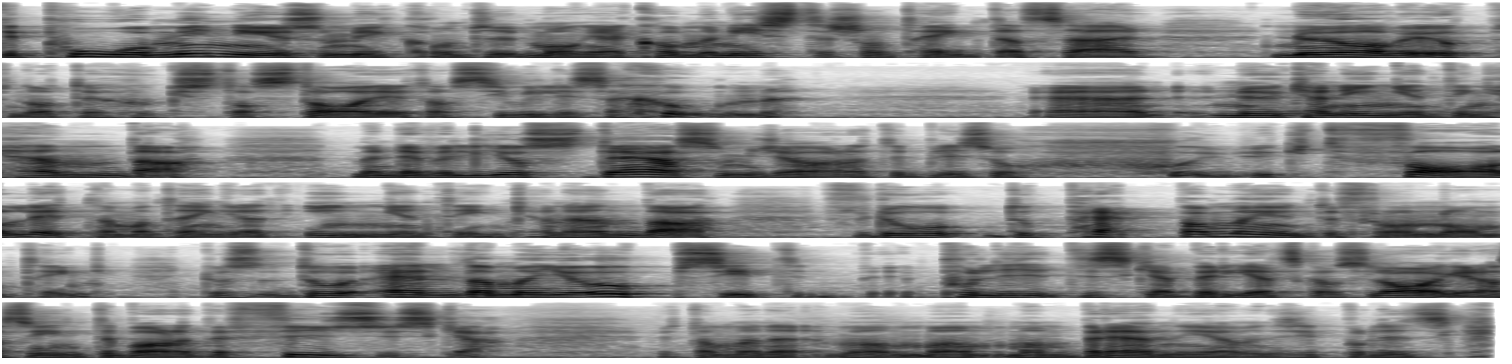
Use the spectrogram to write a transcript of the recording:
det, påminner ju så mycket om typ många kommunister som tänkte att så här, nu har vi uppnått det högsta stadiet av civilisation. Eh, nu kan ingenting hända. Men det är väl just det som gör att det blir så sjukt farligt när man tänker att ingenting kan hända. För då, då preppar man ju inte från någonting. Då, då eldar man ju upp sitt politiska beredskapslager, alltså inte bara det fysiska, utan man, man, man, man bränner ju även sitt politiska.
